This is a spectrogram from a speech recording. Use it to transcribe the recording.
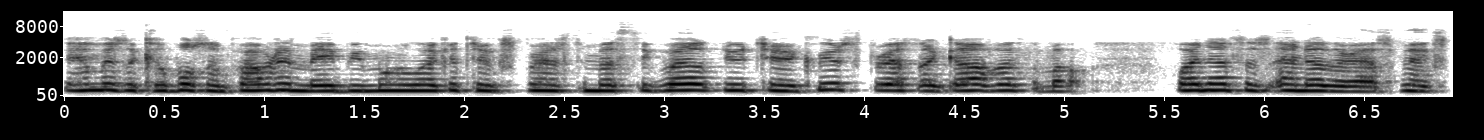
Families and couples in poverty may be more likely to experience domestic violence due to increased stress and conflict about finances, and other aspects.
